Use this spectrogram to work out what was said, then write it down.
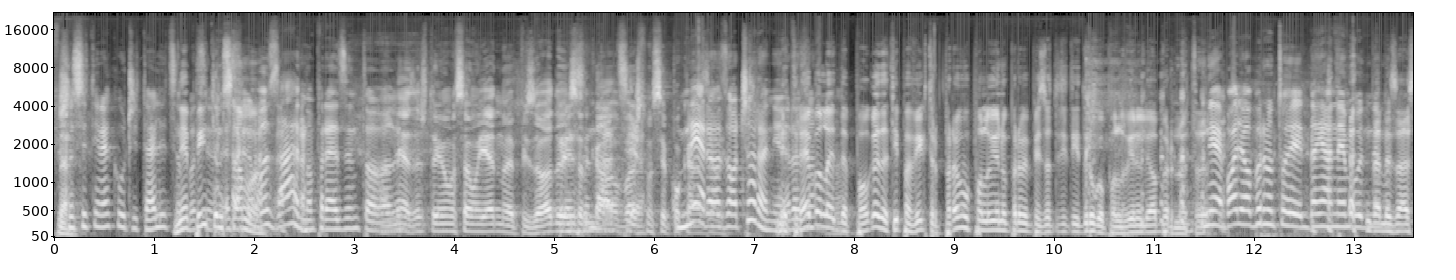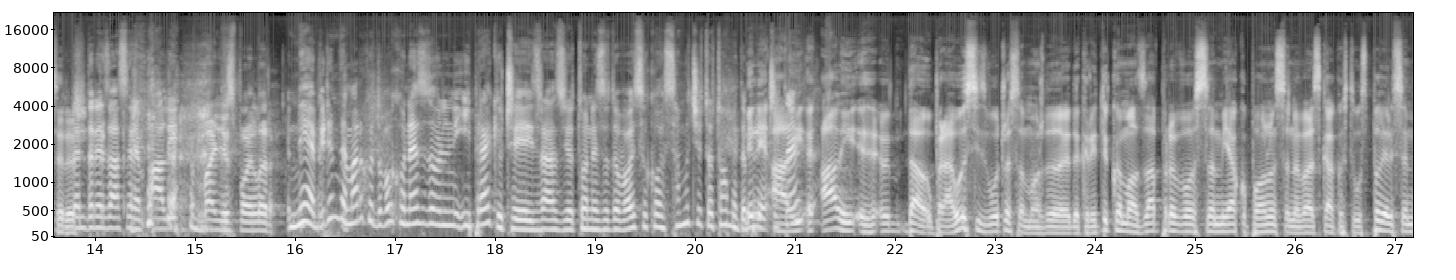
Što si ti neka učiteljica? Ne, si- pitam samo. ovo zajedno A prezentovali? ne, zašto imamo samo jednu epizodu i sad kao baš smo se pokazali. Ne, razočaran je. Ne trebalo je da pogleda tipa Viktor prvu polovinu prve epizode, ti ti drugu polovinu ili obrnuto. Ne, bolje obrnuto je da ja ne budem... Da ne zasereš. Da, da ne zaserem, ali... Manje spoiler. Ne, vidim da je Marko duboko nezadovoljan i prekjuče je izrazio to nezadovoljstvo, kao samo ćete o tome da Ne, ne, pričate. ali, ali, e, da, upravo si, zvučao sam možda da, da kritikujem, ali zapravo sam jako ponosan na vas kako ste uspeli, jer sam,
